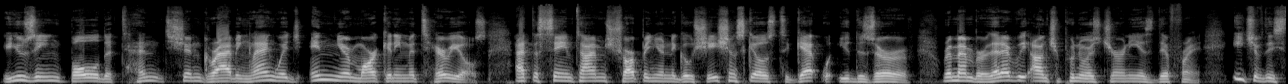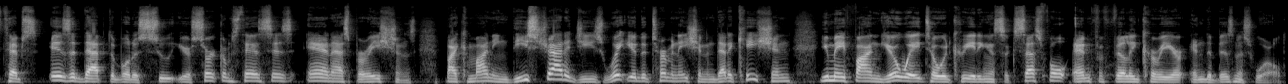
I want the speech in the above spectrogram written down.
using bold, attention grabbing language in your marketing materials. At the same time, sharpen your negotiation skills to get what you deserve. Remember that every entrepreneur's journey is different. Each of these tips is adaptable to suit your circumstances and aspirations. By combining these strategies with your determination and dedication, you may find your way toward creating a successful and fulfilling career in the business world.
